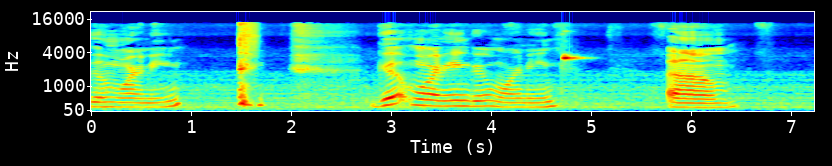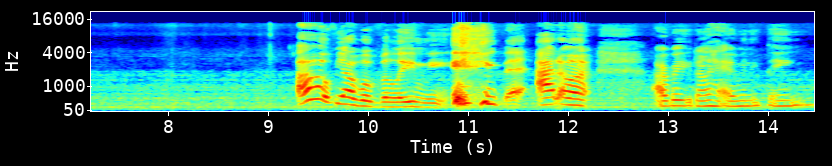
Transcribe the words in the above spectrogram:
Good morning. good morning. Good morning. Um, I hope y'all will believe me that I don't. I really don't have anything.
